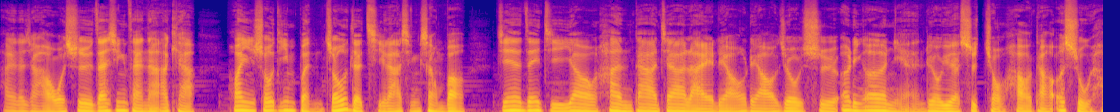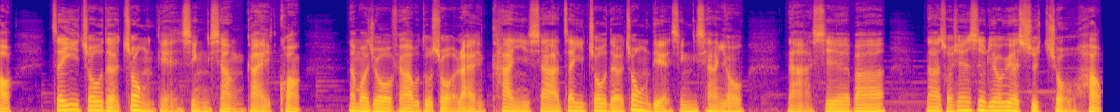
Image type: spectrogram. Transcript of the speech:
嗨，大家好，我是占星宅男阿卡。欢迎收听本周的奇拉星象报。今天这一集要和大家来聊聊，就是二零二二年六月十九号到二十五号这一周的重点星象概况。那么就废话不多说，来看一下这一周的重点星象有哪些吧。那首先是六月十九号，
